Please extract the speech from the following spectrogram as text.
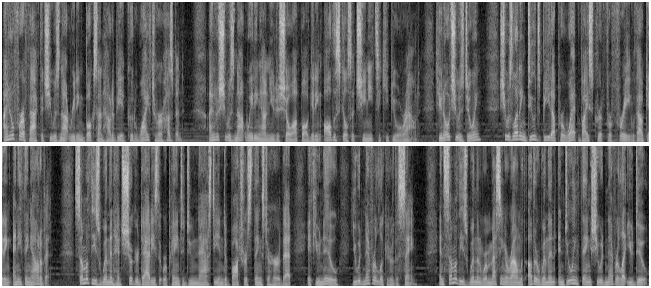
I know for a fact that she was not reading books on how to be a good wife to her husband. I know she was not waiting on you to show up while getting all the skills that she needs to keep you around. Do you know what she was doing? She was letting dudes beat up her wet vice grip for free without getting anything out of it. Some of these women had sugar daddies that were paying to do nasty and debaucherous things to her that, if you knew, you would never look at her the same. And some of these women were messing around with other women and doing things she would never let you do.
